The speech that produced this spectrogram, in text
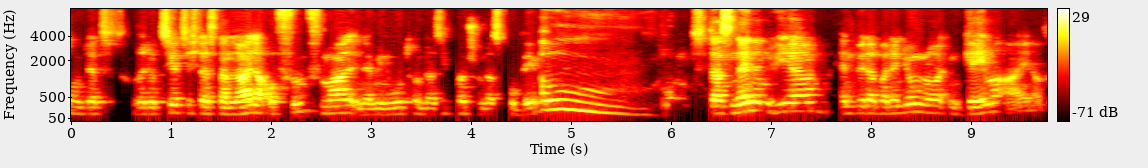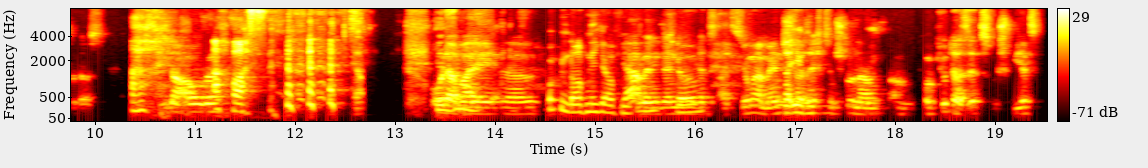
und jetzt reduziert sich das dann leider auf fünfmal in der Minute und da sieht man schon das Problem. Oh. Und das nennen wir entweder bei den jungen Leuten Gamer Eye, also das ach, Auge. Ach was. ja. Oder bei. Äh, gucken doch nicht auf Ja, wenn, wenn, du jetzt als junger Mensch 16 Stunden am, am Computer sitzt und spielst,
